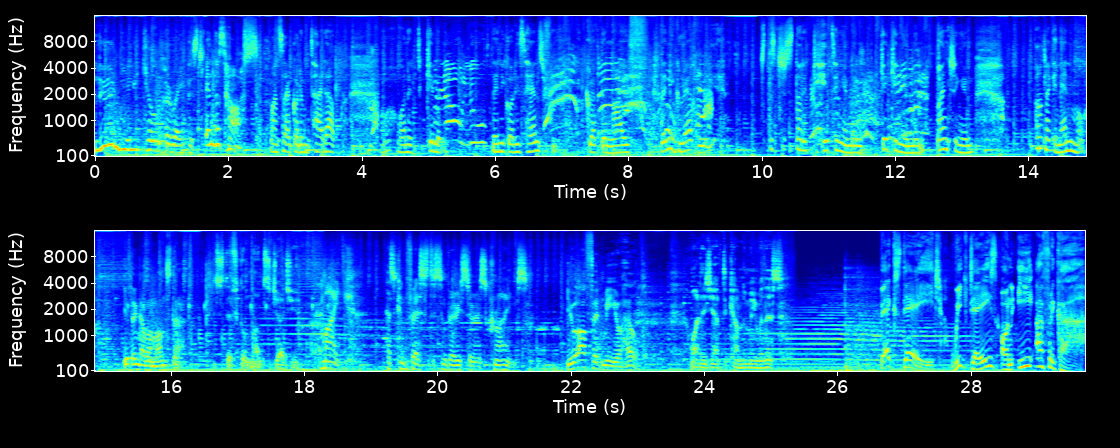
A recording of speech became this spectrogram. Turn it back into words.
Lou nearly killed her rapist in this house. Once I got him tied up, I wanted to kill him. No, Lou! Then he got his hands free, grabbed the knife, then he grabbed me and just started hitting him and kicking him and punching him. I felt like an animal. You think I'm a monster? It's difficult not to judge you. Mike has confessed to some very serious crimes. You offered me your help. Why did you have to come to me with this? Backstage, weekdays on E Africa.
